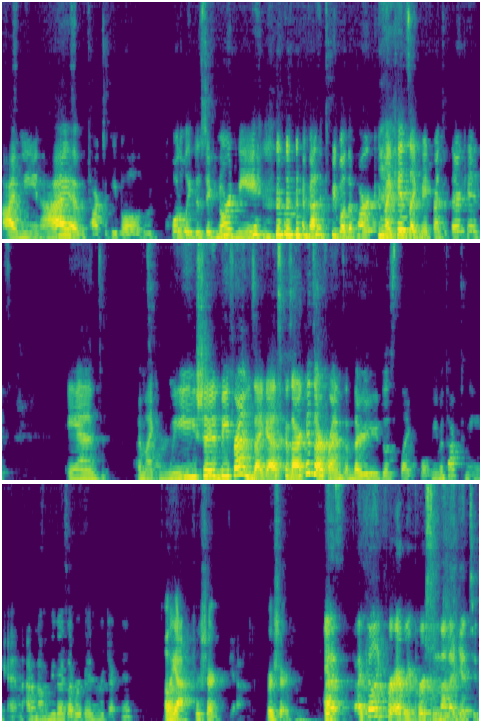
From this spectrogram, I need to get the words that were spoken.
I mean, I have talked to people who totally just ignored me. I've gone to people at the park who my kids like made friends with their kids. And I'm like, we should be friends, I guess, because our kids are friends and they just like won't even talk to me. And I don't know, have you guys ever been rejected? Oh yeah, for sure. Yeah. For sure. I, I feel like for every person that I get to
